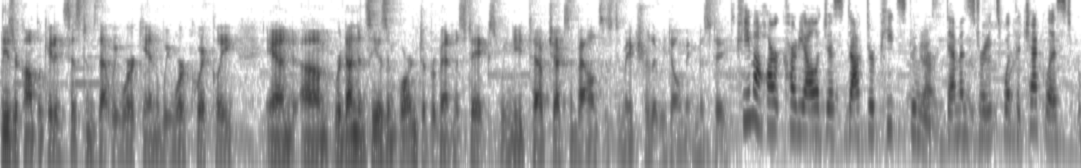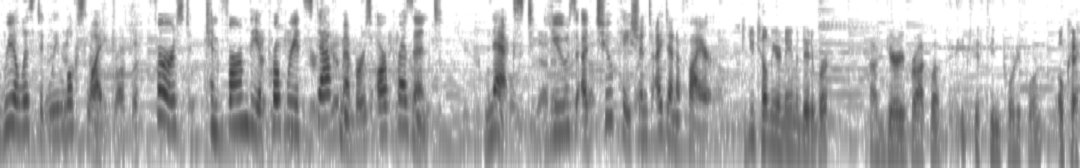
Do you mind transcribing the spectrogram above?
These are complicated systems that we work in, we work quickly, and um, redundancy is important to prevent mistakes. We need to have checks and balances to make sure that we don't make mistakes. Pima heart cardiologist Dr. Pete Spooner demonstrates what the checklist realistically looks like. First, confirm the appropriate staff members are present. Next, use a two patient identifier. Can you tell me your name and date of birth? Uh, Gary Brockla, 81544. Okay,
